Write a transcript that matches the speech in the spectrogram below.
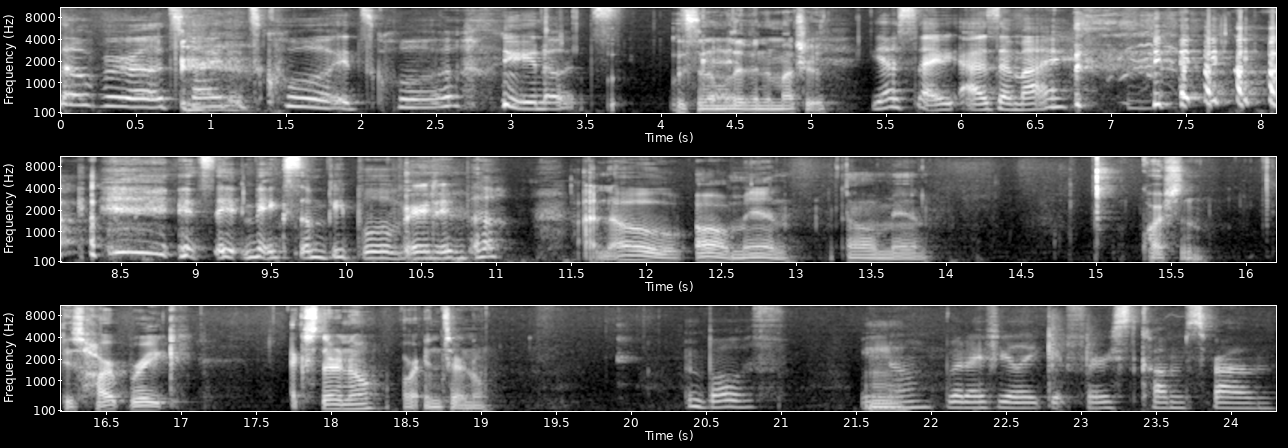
no, for real. It's fine. It's cool. It's cool. You know. It's Listen, I'm living in my truth. yes. I as am I. it's it makes some people averted though. I know. Oh man. Oh man. Question: Is heartbreak external or internal? both you know but i feel like it first comes from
